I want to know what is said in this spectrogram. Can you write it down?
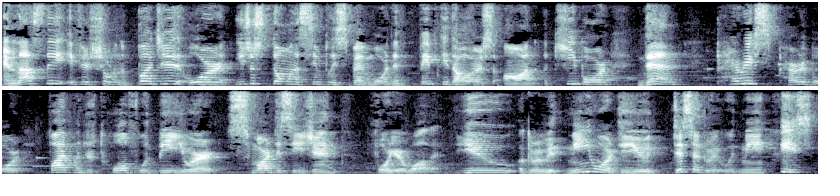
And lastly, if you're short on a budget or you just don't want to simply spend more than $50 on a keyboard, then Perixx Periboard 512 would be your smart decision for your wallet. Do you agree with me or do you disagree with me? Please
